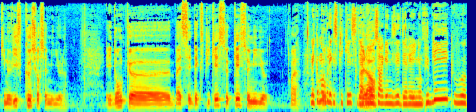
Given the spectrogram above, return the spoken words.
qui ne vivent que sur ce milieu-là. Et donc bah, c'est d'expliquer ce qu'est ce milieu. Mais comment vous l'expliquez? C'est-à-dire vous organisez des réunions publiques vous,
